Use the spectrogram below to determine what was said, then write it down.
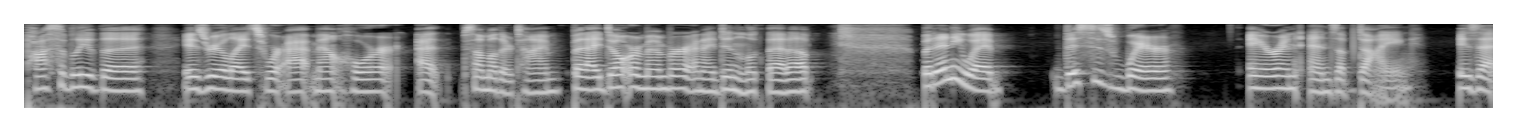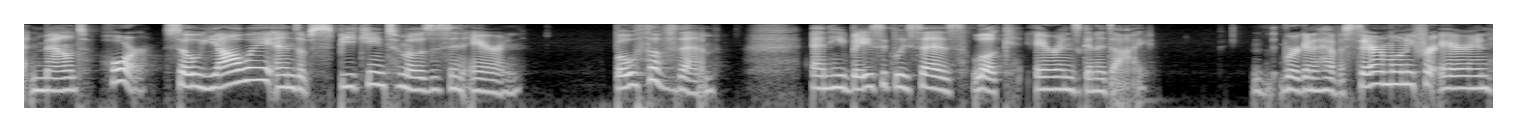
Possibly the Israelites were at Mount Hor at some other time, but I don't remember and I didn't look that up. But anyway, this is where Aaron ends up dying, is at Mount Hor. So Yahweh ends up speaking to Moses and Aaron, both of them. And he basically says, Look, Aaron's going to die. We're going to have a ceremony for Aaron.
